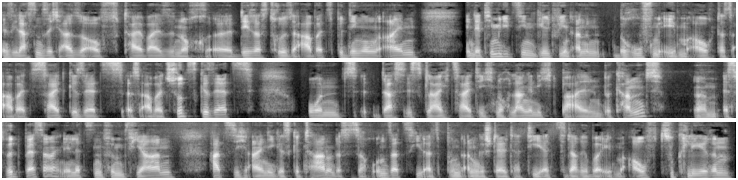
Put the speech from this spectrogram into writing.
Sie lassen sich also auf teilweise noch äh, desaströse Arbeitsbedingungen ein. In der Tiermedizin gilt wie in anderen Berufen eben auch das Arbeitszeitgesetz, das Arbeitsschutzgesetz. Und das ist gleichzeitig noch lange nicht bei allen bekannt. Ähm, es wird besser. In den letzten fünf Jahren hat sich einiges getan und das ist auch unser Ziel als Bund angestellter Tierärzte darüber eben aufzuklären,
